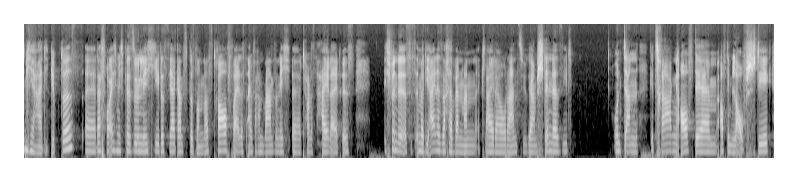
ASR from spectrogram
ja, die gibt es. Äh, da freue ich mich persönlich jedes Jahr ganz besonders drauf, weil es einfach ein wahnsinnig äh, tolles Highlight ist. Ich finde, es ist immer die eine Sache, wenn man Kleider oder Anzüge am Ständer sieht und dann getragen auf dem, auf dem Laufsteg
